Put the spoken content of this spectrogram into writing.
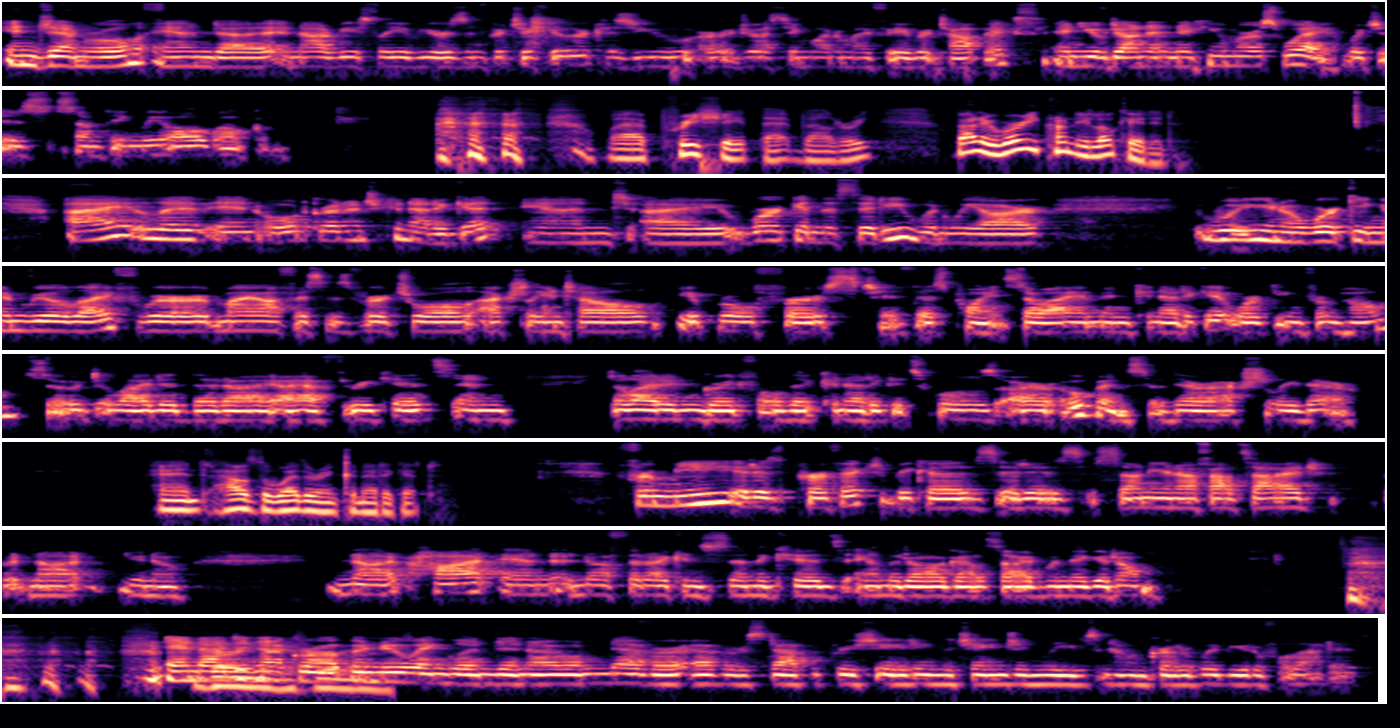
in general, and uh, and obviously of yours in particular, because you are addressing one of my favorite topics, and you've done it in a humorous way, which is something we all welcome. well, I appreciate that, Valerie. Valerie, where are you currently located? I live in Old Greenwich, Connecticut, and I work in the city when we are you know, working in real life where my office is virtual actually until April 1st at this point. So I am in Connecticut working from home. So delighted that I, I have three kids and delighted and grateful that Connecticut schools are open. So they're actually there. And how's the weather in Connecticut? For me, it is perfect because it is sunny enough outside, but not, you know, not hot and enough that I can send the kids and the dog outside when they get home. and I did not nice, grow up in New England, and I will never ever stop appreciating the changing leaves and how incredibly beautiful that is.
